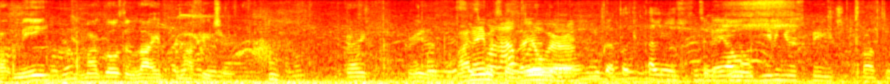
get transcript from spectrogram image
about me and my goals in life and my future. Okay? Great. My name is Jose Olvera. Today I will be giving you a speech about the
